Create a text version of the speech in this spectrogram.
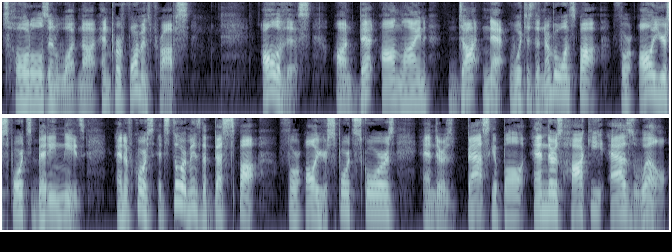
totals, and whatnot, and performance props all of this on betonline.net, which is the number one spot for all your sports betting needs. And of course, it still remains the best spot for all your sports scores, and there's basketball and there's hockey as well.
